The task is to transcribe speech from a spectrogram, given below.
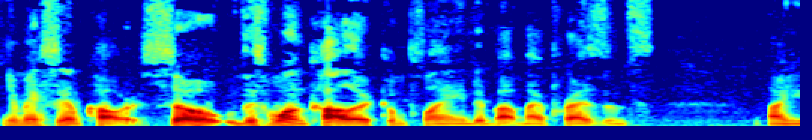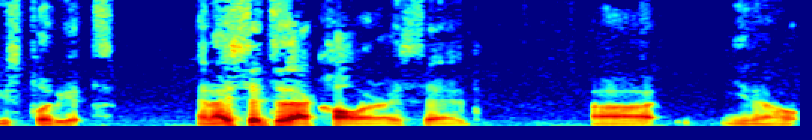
you're mixing up callers. So this one caller complained about my presence on Useful Idiots, and I said to that caller, I said, uh, you know,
